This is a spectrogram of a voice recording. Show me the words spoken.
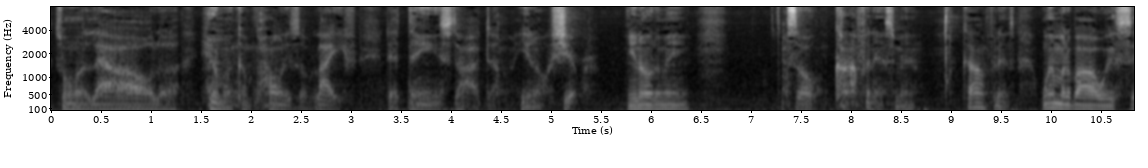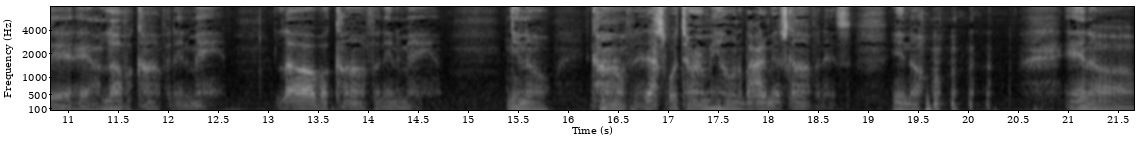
it's when we allow all the human components of life that things start to, you know, shiver. You know what I mean? So, confidence, man. Confidence. Women have always said, hey, I love a confident man. Love a confident man. You know, confidence. That's what turned me on about him is confidence. You know. and uh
